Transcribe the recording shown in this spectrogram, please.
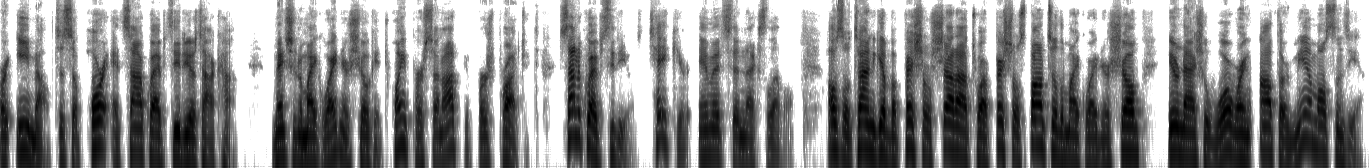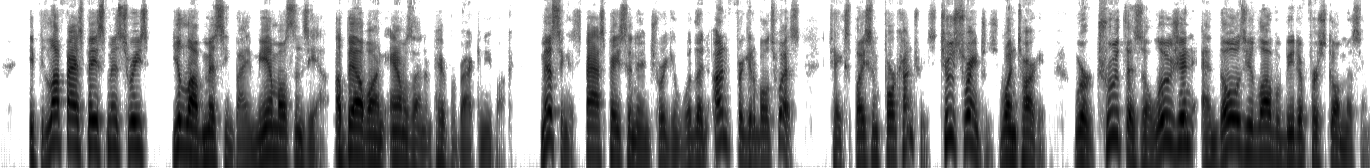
or email to support at sonicwebstudios.com. Mention the Mike Wagner Show, get 20% off your first project. Sonic Web Studios, take your image to the next level. Also, time to give official shout out to our official sponsor of the Mike Wagner Show, international war wearing author Mia Molson-Zia. If you love fast paced mysteries, you love Missing by Mia Molson-Zia, available on Amazon and paperback and ebook. Missing is fast paced and intriguing with an unforgettable twist. Takes place in four countries, two strangers, one target, where truth is illusion and those you love will be the first go missing.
